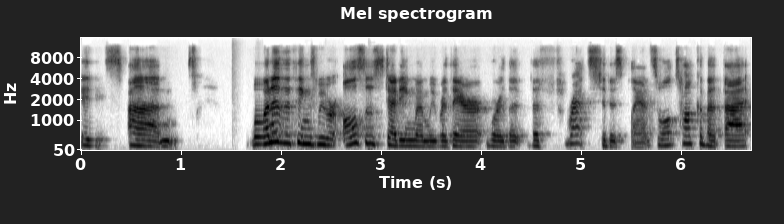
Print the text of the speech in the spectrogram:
it's um, one of the things we were also studying when we were there were the the threats to this plant. So I'll talk about that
